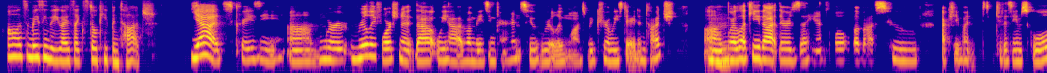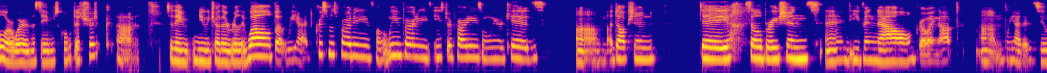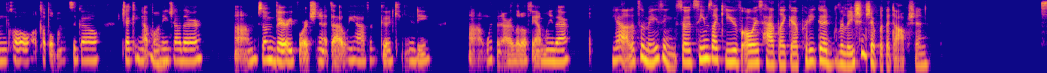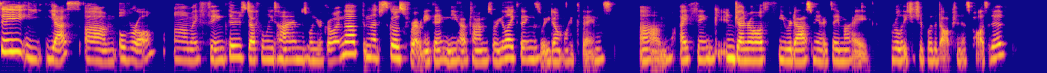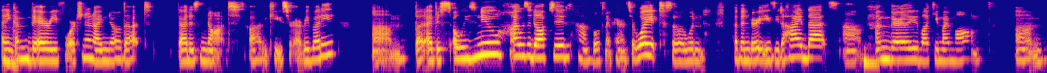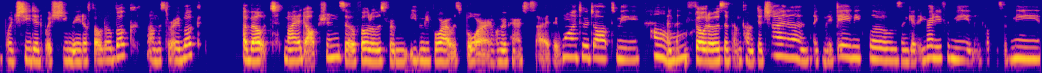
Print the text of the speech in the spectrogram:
Oh, it's amazing that you guys like still keep in touch. Yeah, it's crazy. Um, we're really fortunate that we have amazing parents who really want to make sure we stayed in touch. Um, mm-hmm. We're lucky that there's a handful of us who actually went to the same school or were in the same school district. Um, so they knew each other really well, but we had Christmas parties, Halloween parties, Easter parties when we were kids, um, adoption day celebrations, and even now growing up, um, we had a Zoom call a couple months ago checking up on each other. Um, so I'm very fortunate that we have a good community uh, within our little family there. Yeah, that's amazing. So it seems like you've always had like a pretty good relationship with adoption. Say yes, um, overall. Um, I think there's definitely times when you're growing up, and that just goes for anything. You have times where you like things, where you don't like things. Um, I think in general, if you were to ask me, I'd say my relationship with adoption is positive. I think mm-hmm. I'm very fortunate. I know that that is not uh, the case for everybody. Um, but I just always knew I was adopted. Um, both my parents are white, so it wouldn't have been very easy to hide that. Um, mm-hmm. I'm very lucky my mom, um, what she did was she made a photo book, um, a storybook about my adoption. So photos from even before I was born, when my parents decided they wanted to adopt me, Aww. and then photos of them coming to China and like my baby clothes and getting ready for me, and then photos of me.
